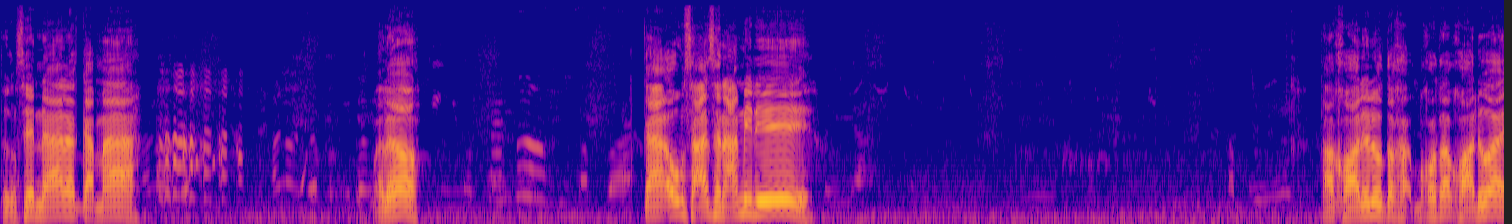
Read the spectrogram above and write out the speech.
ถึงเส้นนะแล้วกลับมา มาเร็วกาองศาสนามดีๆตาขวาด้วยลูกตาขาขอตาขวาด้วย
